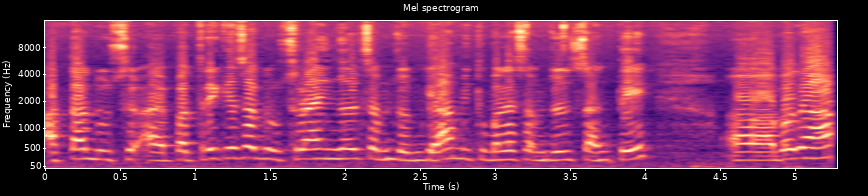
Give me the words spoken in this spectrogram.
आता दुसरा पत्रिकेचा दुसरा अँगल समजून घ्या. मी तुम्हाला समजून सांगते. बघा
